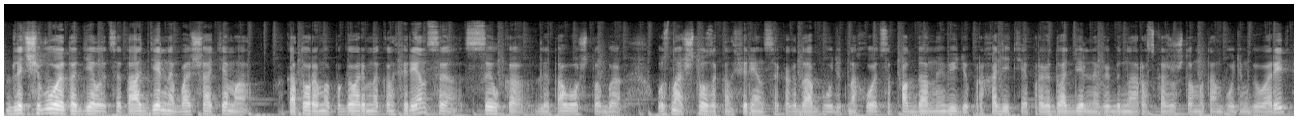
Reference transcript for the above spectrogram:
Для чего это делается? Это отдельная большая тема о которой мы поговорим на конференции. Ссылка для того, чтобы узнать, что за конференция, когда будет, находится под данным видео. Проходите, я проведу отдельный вебинар, расскажу, что мы там будем говорить.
